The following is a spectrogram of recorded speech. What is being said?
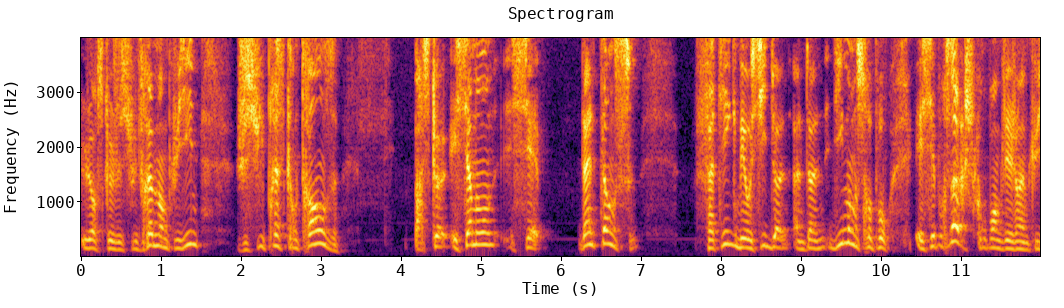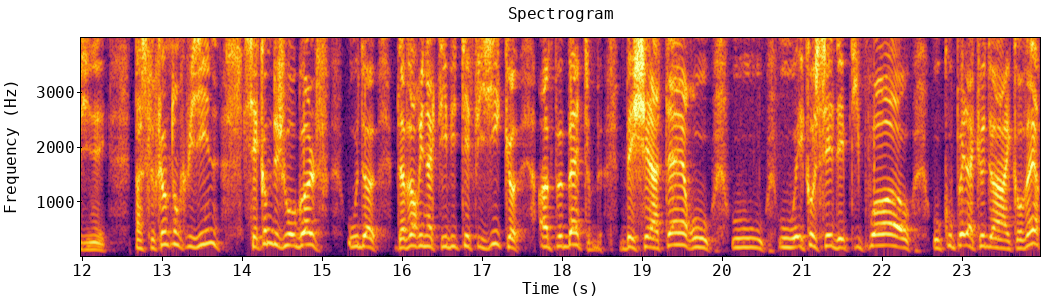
lorsque je suis vraiment en cuisine, je suis presque en transe. Parce que, et c'est un moment, c'est d'intense fatigue, mais aussi d'immense repos. Et c'est pour ça que je comprends que les gens aiment cuisiner. Parce que quand on cuisine, c'est comme de jouer au golf ou d'avoir une activité physique un peu bête, bêcher la terre ou ou, ou écosser des petits pois ou, ou couper la queue d'un haricot vert.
